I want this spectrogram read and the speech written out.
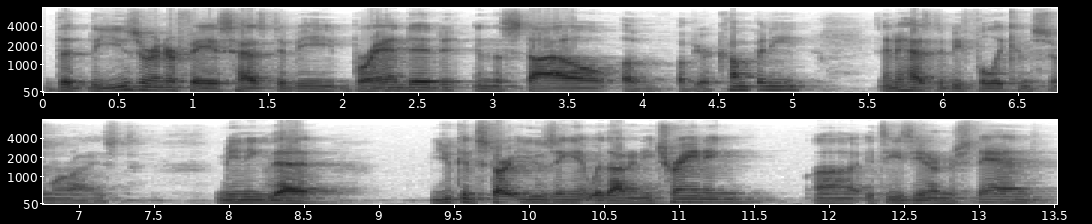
the, the user interface has to be branded in the style of, of your company and it has to be fully consumerized, meaning that you can start using it without any training. Uh, it's easy to understand,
